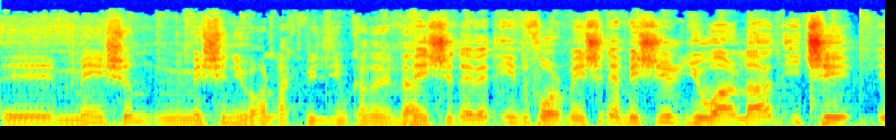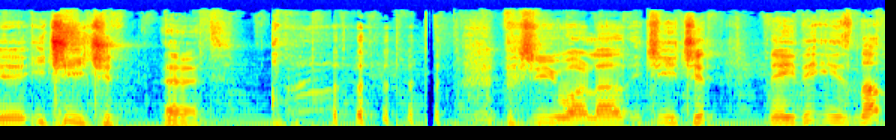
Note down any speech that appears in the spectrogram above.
e, mation, machine yuvarlak bildiğim kadarıyla. Machine evet information. E, machine yuvarlağın içi e, içi için. evet. Machine yuvarlağın içi için. Neydi? Is not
